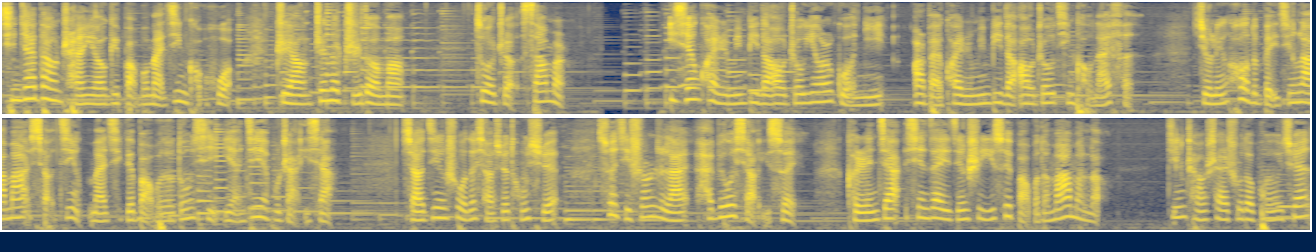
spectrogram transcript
倾家荡产也要给宝宝买进口货，这样真的值得吗？作者：Summer。一千块人民币的澳洲婴儿果泥，二百块人民币的澳洲进口奶粉。九零后的北京辣妈小静买起给宝宝的东西，眼睛也不眨一下。小静是我的小学同学，算起生日来还比我小一岁，可人家现在已经是一岁宝宝的妈妈了。经常晒出的朋友圈，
